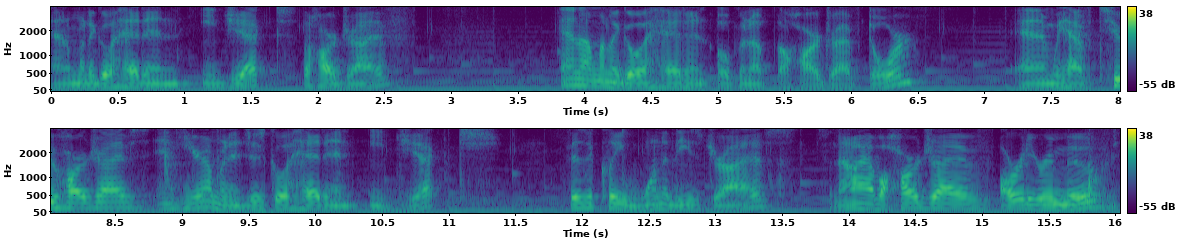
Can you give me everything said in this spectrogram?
and I'm gonna go ahead and eject the hard drive. And I'm gonna go ahead and open up the hard drive door. And we have two hard drives in here. I'm gonna just go ahead and eject physically one of these drives. So now I have a hard drive already removed.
